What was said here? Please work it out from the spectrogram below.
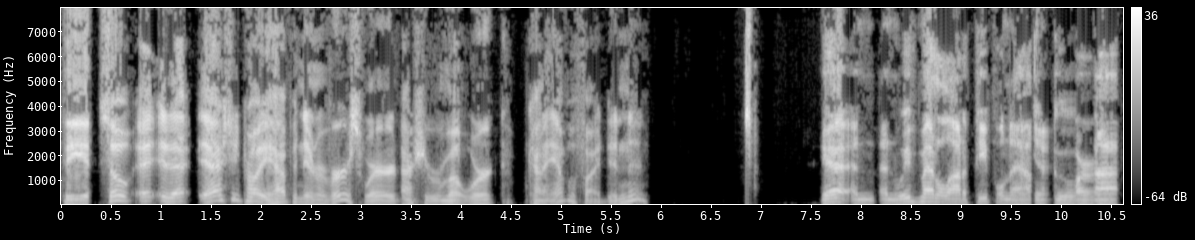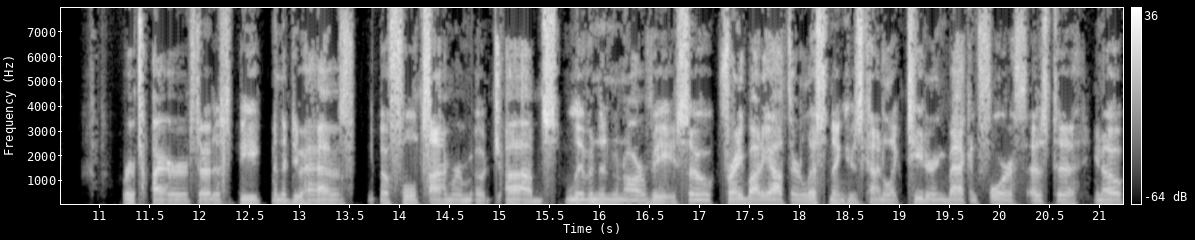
The, so uh, it, it actually probably happened in reverse where actually remote work kind of amplified, didn't it? Yeah, and and we've met a lot of people now you know, who are not retired, so to speak, and that do have you know, full time remote jobs living in an RV. So for anybody out there listening who's kind of like teetering back and forth as to you know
